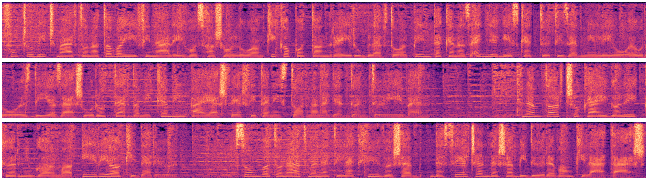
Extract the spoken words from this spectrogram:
Fucsovics Márton a tavalyi fináléhoz hasonlóan kikapott Andrei Rublevtól pénteken az 1,2 millió euró özdíjazású Rotterdami keménypályás férfi tenisztorna negyed döntőjében. Nem tart sokáig a légkör nyugalma, írja a kiderül. Szombaton átmenetileg hűvösebb, de szélcsendesebb időre van kilátás.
